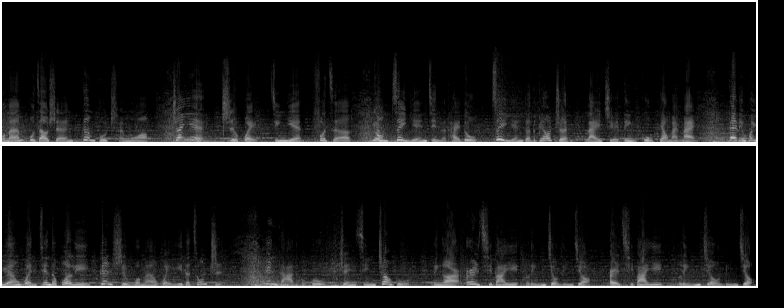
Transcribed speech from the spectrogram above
我们不造神，更不成魔，专业、智慧、经验、负责，用最严谨的态度、最严格的标准来决定股票买卖，带领会员稳健的获利，更是我们唯一的宗旨。韵达投顾真心照顾，零二二七八一零九零九二七八一零九零九。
